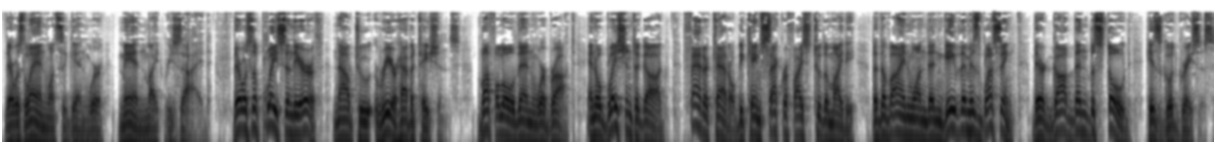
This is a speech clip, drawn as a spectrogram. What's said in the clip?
There was land once again where man might reside. There was a place in the earth now to rear habitations. Buffalo then were brought, an oblation to God. Fatter cattle became sacrificed to the mighty. The divine one then gave them his blessing. Their God then bestowed his good graces.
